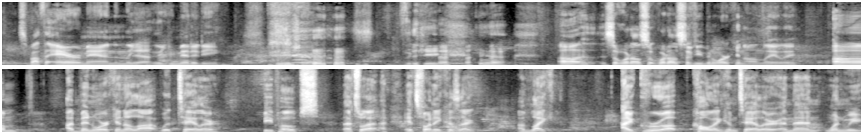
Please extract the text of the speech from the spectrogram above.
it's about the air, man, and the, Yeah. the humidity. The key. uh, so what else? What else have you been working on lately? Um, I've been working a lot with Taylor, B Popes. That's what it's funny because I I'm like I grew up calling him Taylor, and then when we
